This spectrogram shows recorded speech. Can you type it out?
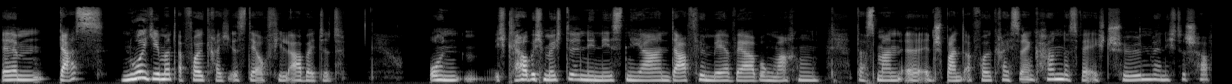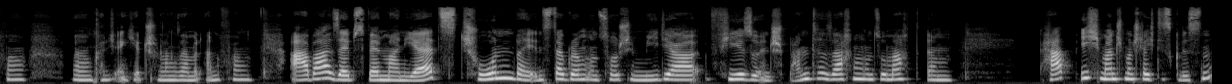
ähm, dass nur jemand erfolgreich ist, der auch viel arbeitet. Und ich glaube, ich möchte in den nächsten Jahren dafür mehr Werbung machen, dass man äh, entspannt erfolgreich sein kann. Das wäre echt schön, wenn ich das schaffe. Äh, könnte ich eigentlich jetzt schon langsam mit anfangen. Aber selbst wenn man jetzt schon bei Instagram und Social Media viel so entspannte Sachen und so macht, ähm, habe ich manchmal ein schlechtes Gewissen,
